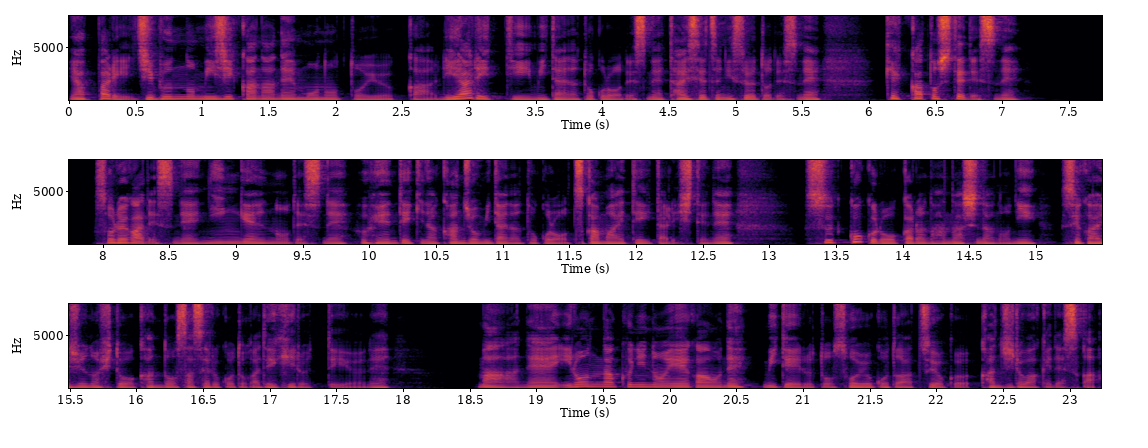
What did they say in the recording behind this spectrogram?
やっぱり自分の身近なね、ものというか、リアリティみたいなところをですね、大切にするとですね、結果としてですね、それがですね、人間のですね、普遍的な感情みたいなところを捕まえていたりしてね、すっごくローカルな話なのに、世界中の人を感動させることができるっていうね。まあね、いろんな国の映画をね、見ているとそういうことは強く感じるわけですが、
